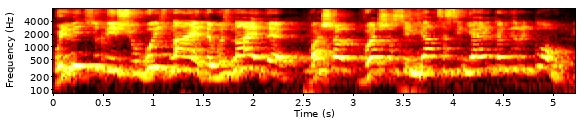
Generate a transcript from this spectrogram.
Уявіть собі, що ви знаєте, ви знаєте, ваша, ваша сім'я це сім'я, яка вірить Богу.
